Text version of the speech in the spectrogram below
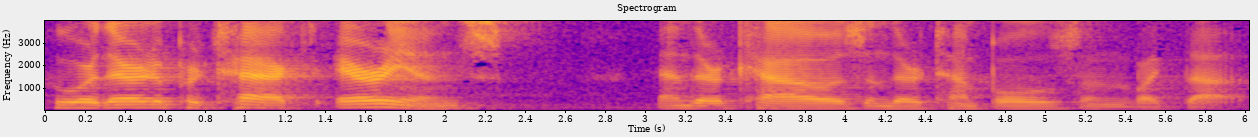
who are there to protect Aryans and their cows and their temples and like that.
